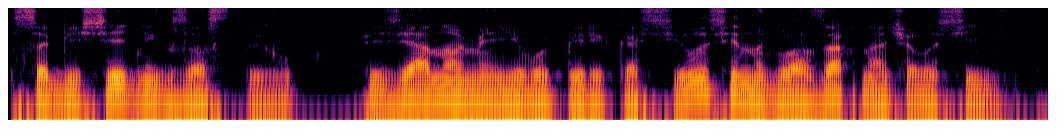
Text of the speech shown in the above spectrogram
Собеседник застыл, физиономия его перекосилась и на глазах начала синеть.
